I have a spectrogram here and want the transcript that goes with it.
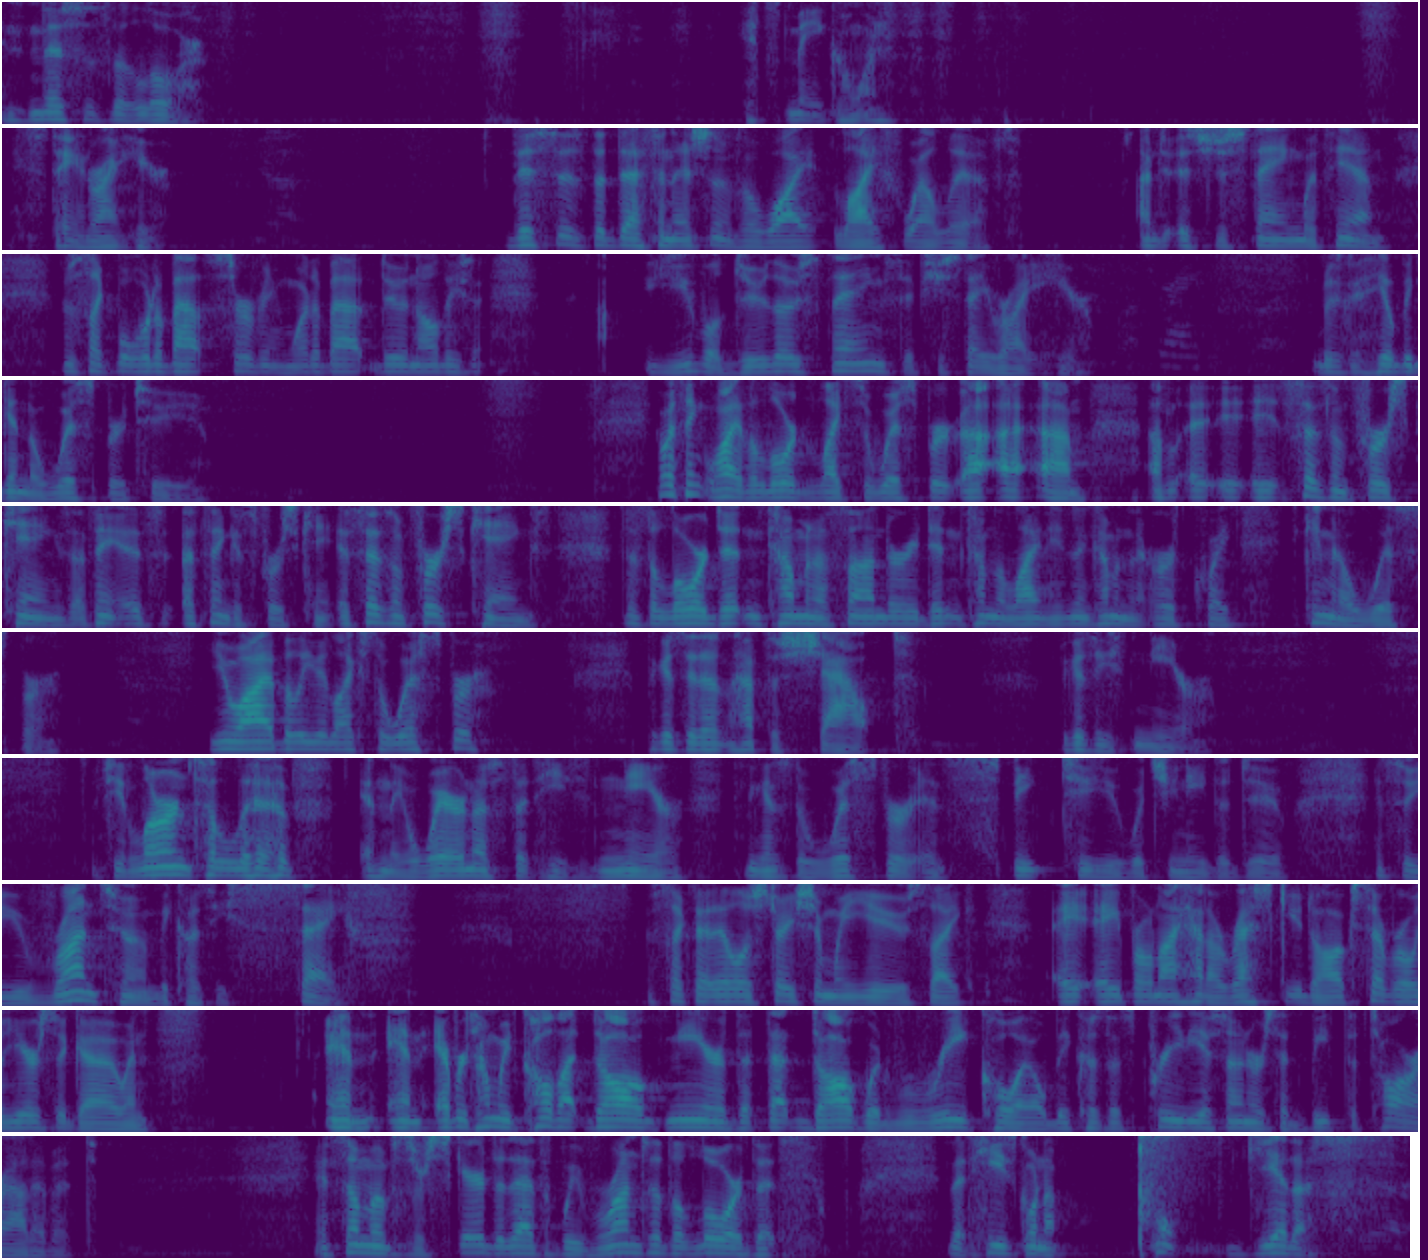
and this is the Lord, it's me going, staying right here. This is the definition of a white life well lived. I'm, it's just staying with Him. It's like, well, what about serving? What about doing all these things? You will do those things if you stay right here. Right. He'll begin to whisper to you. I think why the Lord likes to whisper. Uh, uh um, it says in First Kings, I think it's, I think it's First Kings. It says in First Kings that the Lord didn't come in a thunder, He didn't come in a lightning, He didn't come in an earthquake. He came in a whisper. You know why I believe He likes to whisper? Because He doesn't have to shout, because He's near. If you learn to live in the awareness that He's near, He begins to whisper and speak to you what you need to do. And so you run to Him because He's safe it's like that illustration we use. Like a- April and I had a rescue dog several years ago, and and, and every time we'd call that dog near, that that dog would recoil because its previous owners had beat the tar out of it. And some of us are scared to death if we run to the Lord that, that He's going to get us.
